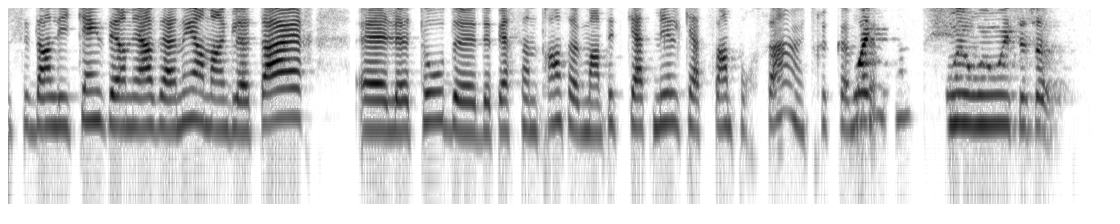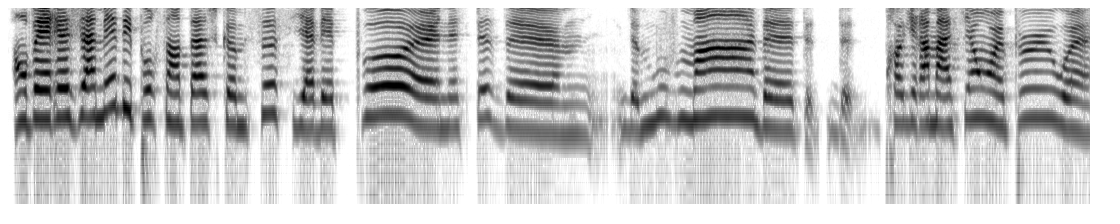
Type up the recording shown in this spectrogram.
c'est dans les 15 dernières années en Angleterre, euh, le taux de, personnes trans a augmenté de 4400% un truc comme ça. Oui, oui, oui, c'est ça on verrait jamais des pourcentages comme ça s'il n'y avait pas une espèce de, mouvement, de, programmation un peu où euh,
